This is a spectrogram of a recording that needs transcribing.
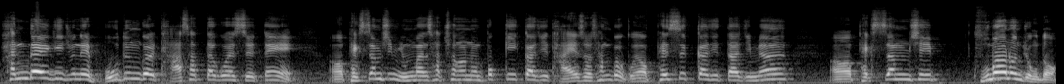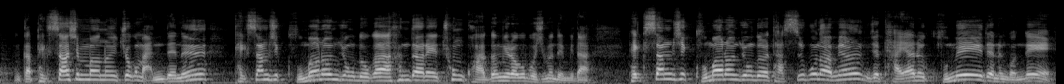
한 달 기준에 모든 걸 다 샀다고 했을 때 어, 136만 4천 원은 뽑기까지 다 해서 산 거고요. 패스까지 따지면 어, 139만 원 정도, 그러니까 140만 원이 조금 안 되는 139만 원 정도가 한 달에 총 과금이라고 보시면 됩니다. 139만 원 정도를 다 쓰고 나면 이제 다이아를 구매해야 되는 건데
